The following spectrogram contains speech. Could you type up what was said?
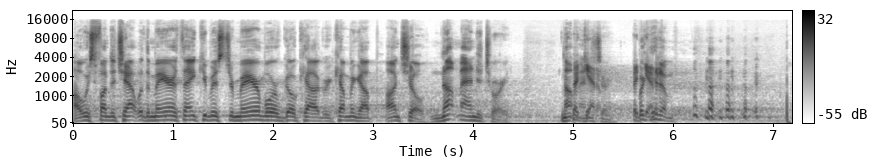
Always fun to chat with the mayor. Thank you, Mr. Mayor. More of Go Calgary coming up on Shaw. Not mandatory. Not But get mandatory. 'em. But get get 'em.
